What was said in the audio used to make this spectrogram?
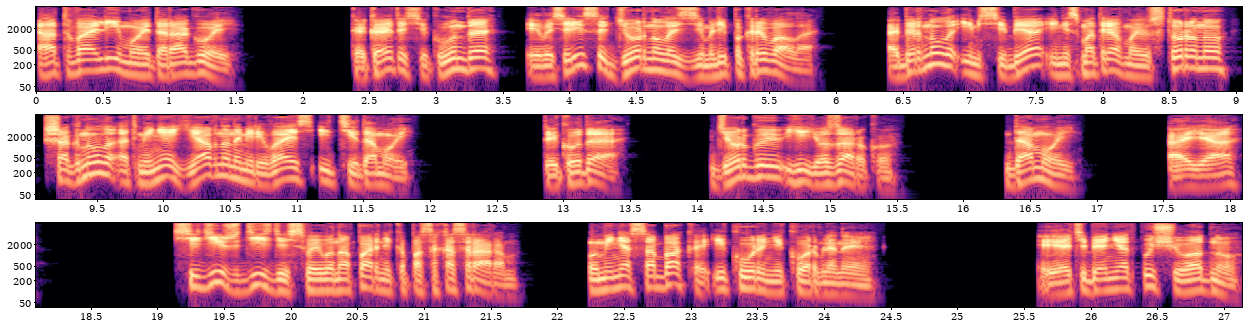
«Отвали, мой дорогой!» Какая-то секунда, и Василиса дернула с земли покрывала, обернула им себя и, несмотря в мою сторону, шагнула от меня, явно намереваясь идти домой. «Ты куда?» Дергаю ее за руку. «Домой». «А я?» «Сиди, жди здесь своего напарника по сахасрарам. У меня собака и куры не кормленные». «Я тебя не отпущу одну.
